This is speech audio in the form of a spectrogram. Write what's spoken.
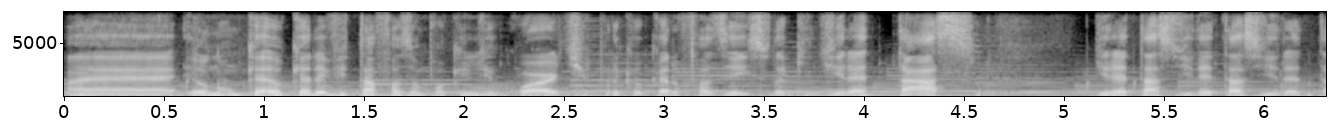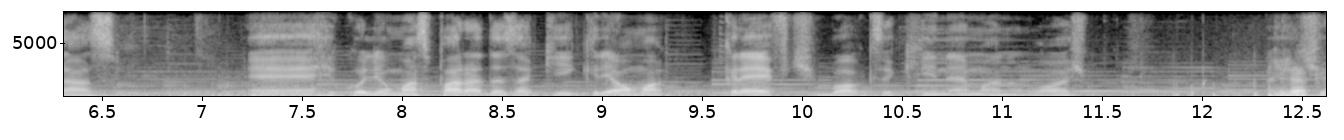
É, eu não quero, eu quero evitar fazer um pouquinho de corte, porque eu quero fazer isso daqui diretaço. Diretaço, diretaço, diretaço. É, recolher umas paradas aqui, criar uma craft box aqui, né, mano? Lógico. A Já gente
